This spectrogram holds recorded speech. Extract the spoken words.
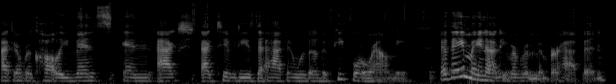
I can recall events and act- activities that happened with other people around me that they may not even remember happen.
